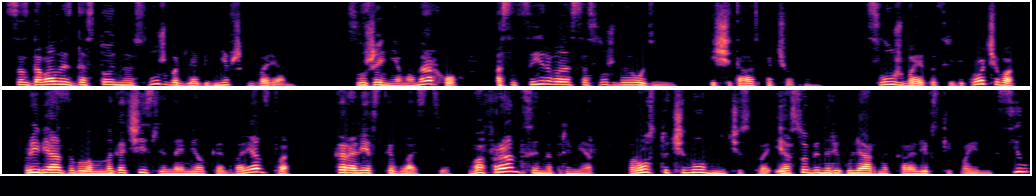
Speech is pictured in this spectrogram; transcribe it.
создавалась достойная служба для обедневших дворян. Служение монарху ассоциировалось со службой Родине и считалось почетным. Служба эта, среди прочего, привязывала многочисленное мелкое дворянство к королевской власти. Во Франции, например, росту чиновничества и особенно регулярных королевских военных сил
